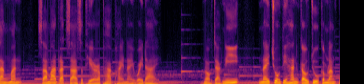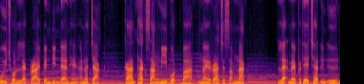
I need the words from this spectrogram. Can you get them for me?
ตั้งมั่น สามารถรักษาเสถียรภาพภายในไว้ได้ นอกจากนี้ ในช่วงที่ฮั่นเกาจูกำลังปุยชนและกลายเป็นดินแดนแห่งอาณาจักร การทักสั่งมีบทบาทในราชสำนัก และในประเทศชาติอื่น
